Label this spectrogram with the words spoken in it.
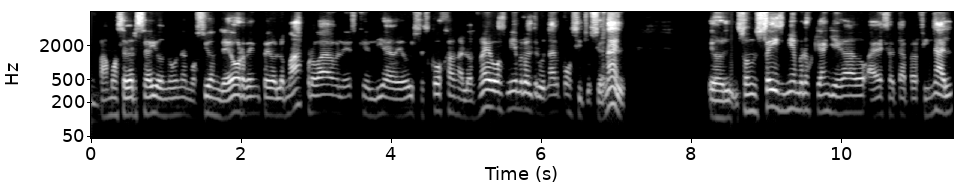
Vamos a ver si hay o no una moción de orden, pero lo más probable es que el día de hoy se escojan a los nuevos miembros del Tribunal Constitucional. Son seis miembros que han llegado a esa etapa final,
